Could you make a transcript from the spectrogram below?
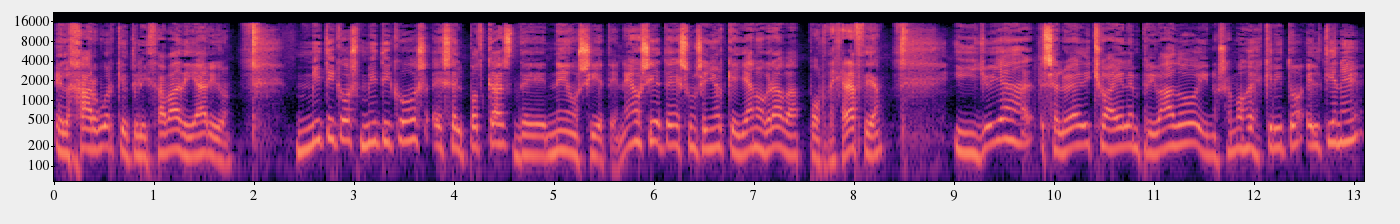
el hardware que utilizaba a diario. Míticos, míticos es el podcast de Neo 7. Neo 7 es un señor que ya no graba, por desgracia, y yo ya se lo he dicho a él en privado y nos hemos escrito. Él tiene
